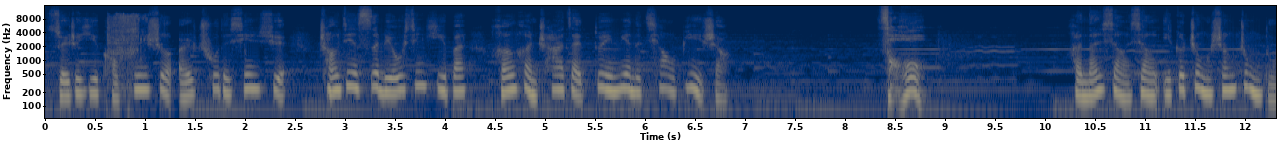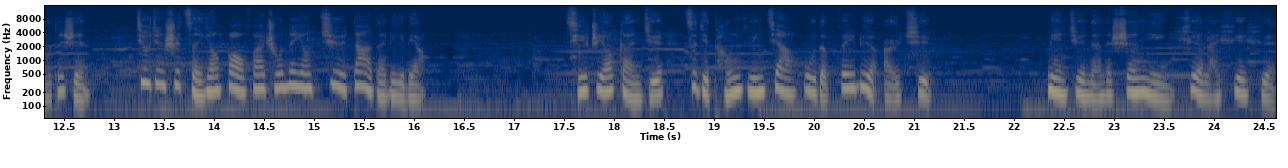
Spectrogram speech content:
随着一口喷射而出的鲜血，长剑似流星一般狠狠插在对面的峭壁上。走！很难想象一个重伤中毒的人，究竟是怎样爆发出那样巨大的力量。齐之遥感觉自己腾云驾雾的飞掠而去，面具男的身影越来越远，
